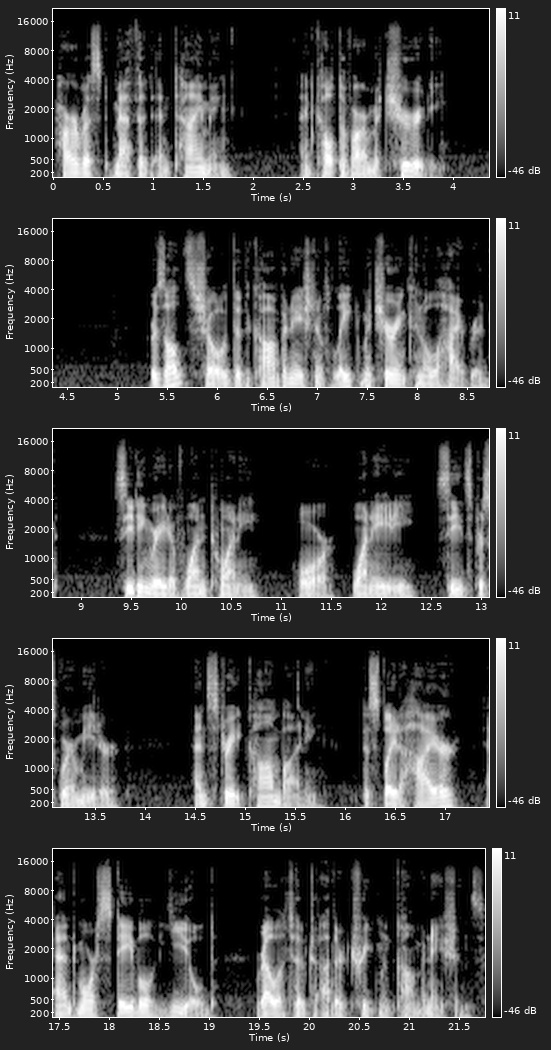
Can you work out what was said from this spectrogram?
harvest method and timing, and cultivar maturity. Results showed that the combination of late maturing canola hybrid, seeding rate of 120 or 180 seeds per square meter, and straight combining displayed a higher and more stable yield relative to other treatment combinations.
